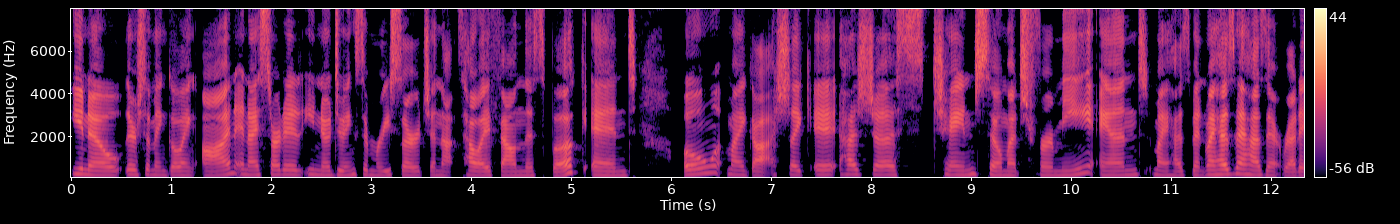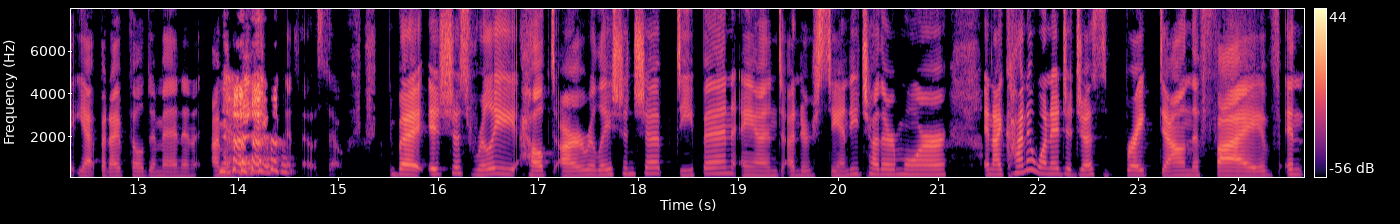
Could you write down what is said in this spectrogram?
you know, there's something going on. And I started, you know, doing some research, and that's how I found this book. And oh my gosh, like it has just changed so much for me and my husband. My husband hasn't read it yet, but I've filled him in and I'm it though. So, but it's just really helped our relationship deepen and understand each other more. And I kind of wanted to just break down the five, and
